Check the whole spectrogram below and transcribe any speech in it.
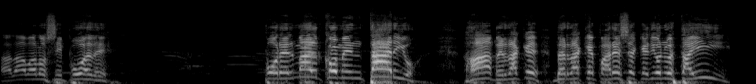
alábalo si puede, por el mal comentario, Ah, ¿verdad que, ¿verdad que parece que Dios no está ahí?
